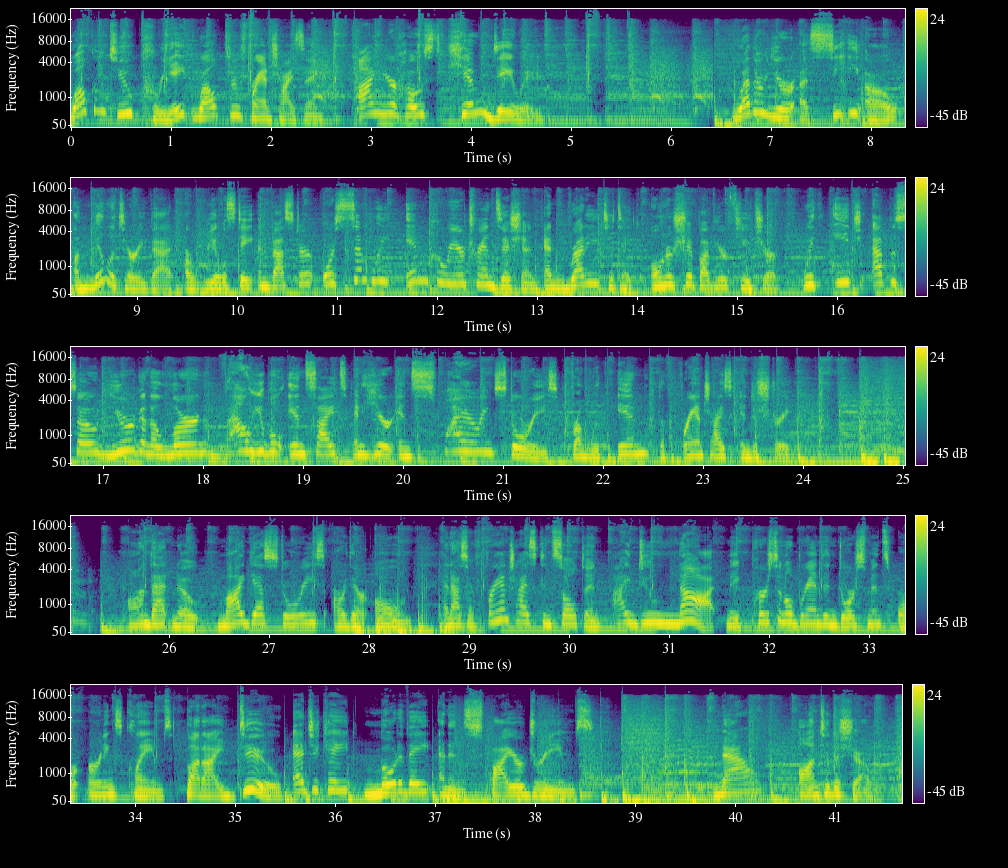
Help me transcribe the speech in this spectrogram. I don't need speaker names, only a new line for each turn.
Welcome to Create Wealth Through Franchising. I'm your host, Kim Daly. Whether you're a CEO, a military vet, a real estate investor, or simply in career transition and ready to take ownership of your future, with each episode, you're going to learn valuable insights and hear inspiring stories from within the franchise industry. On that note, my guest stories are their own. And as a franchise consultant, I do not make personal brand endorsements or earnings claims, but I do educate, motivate, and inspire dreams. Now, on to the show.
